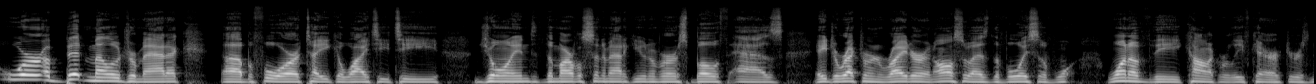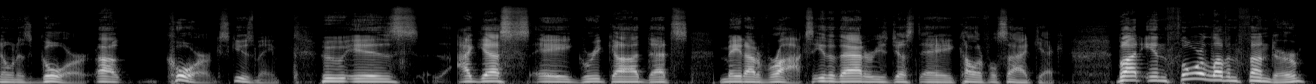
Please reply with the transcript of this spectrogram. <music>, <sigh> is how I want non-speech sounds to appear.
were a bit melodramatic uh, before Taika Waititi joined the Marvel Cinematic Universe, both as a director and writer, and also as the voice of one of the comic relief characters known as Gorr, uh, Korg, excuse me, who is, I guess, a Greek god that's made out of rocks. Either that, or he's just a colorful sidekick. But in Thor: Love and Thunder,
